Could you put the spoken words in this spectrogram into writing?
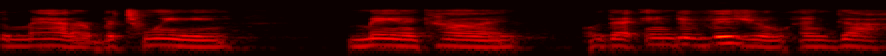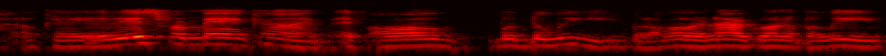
the matter between mankind or that individual and God. Okay, it is for mankind if all would believe, but all are not going to believe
